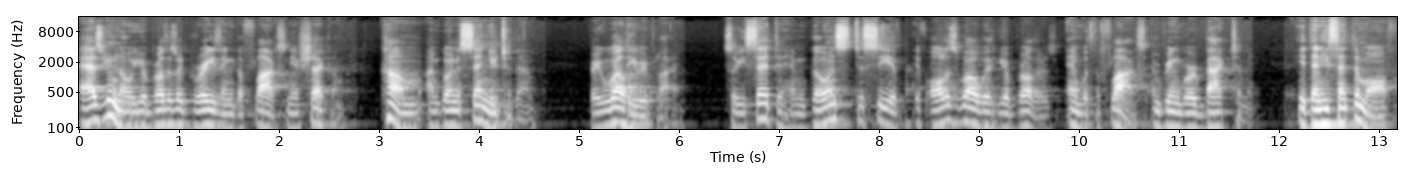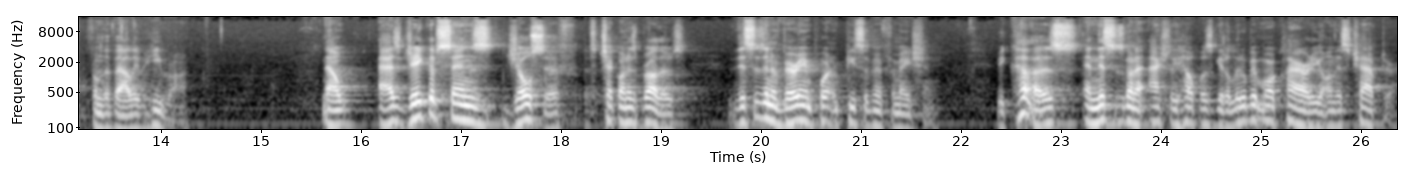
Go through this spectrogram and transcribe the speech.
As you know, your brothers are grazing the flocks near Shechem. Come, I'm going to send you to them. Very well, he replied. So he said to him, Go and to see if, if all is well with your brothers and with the flocks, and bring word back to me. He, then he sent them off from the valley of Hebron. Now, as Jacob sends Joseph to check on his brothers, this is a very important piece of information. Because, and this is going to actually help us get a little bit more clarity on this chapter,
